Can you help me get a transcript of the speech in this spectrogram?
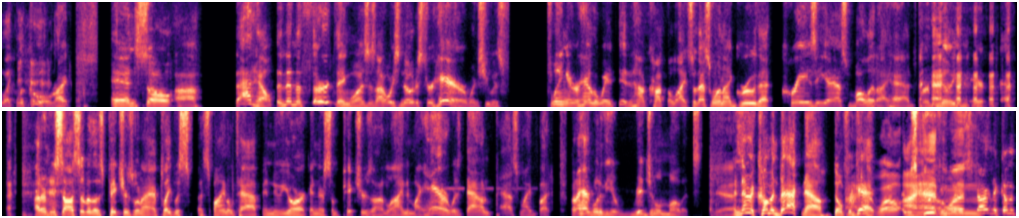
like look cool, right? And so uh, that helped. And then the third thing was, is I always noticed her hair when she was flinging her hair the way it did and how it caught the light. So that's when I grew that crazy ass mullet I had for a million years. I don't know if you saw some of those pictures when I, I played with S- uh, Spinal Tap in New York, and there's some pictures online, and my hair was down past my butt. But I had one of the original mullets, Yes. and they're coming back now. Don't I forget. well, It was I had goofy, but it's one. starting to come.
